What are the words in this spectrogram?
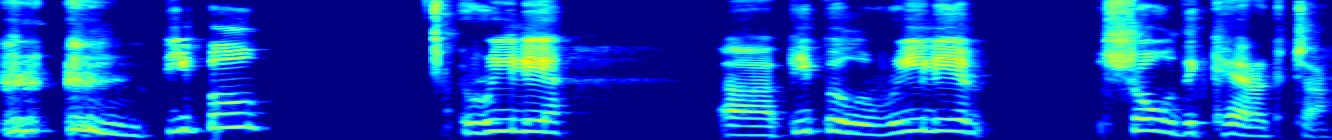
people really, uh, people really show the character.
